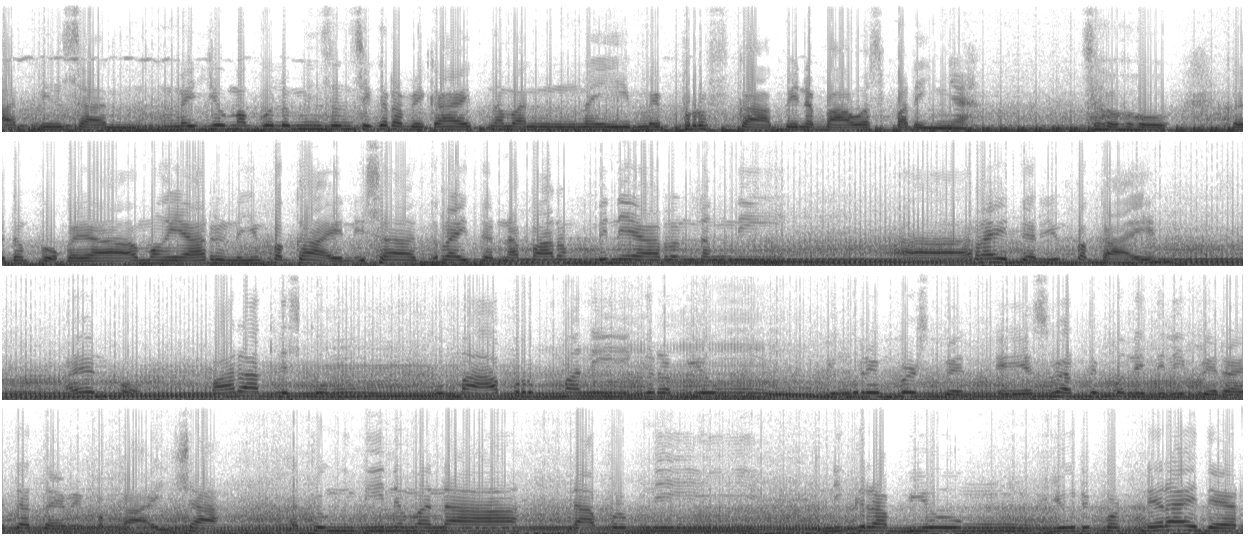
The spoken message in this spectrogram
at minsan medyo magulo minsan si Grab eh, kahit naman may may proof ka, binabawas pa rin niya. So, ganun po. Kaya ang mangyayari na yung pagkain, isa rider na parang binayaran lang ni ah, rider yung pagkain. Ayun po. Para at least kung, kung ma-approve man ni Grab yung, yung reimbursement, eh swerte po ni delivery rider dahil may pagkain siya. At kung hindi naman na na-approve ni, ni Grab yung, yung report ni rider,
